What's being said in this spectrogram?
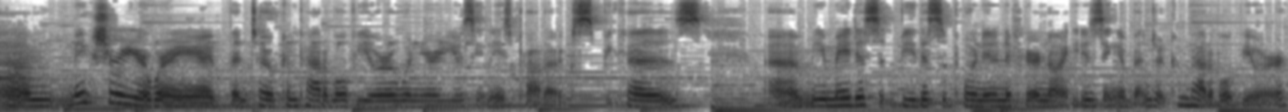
um, make sure you're wearing a Bento compatible viewer when you're using these products because um, you may dis be disappointed if you're not using a Bento compatible viewer.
